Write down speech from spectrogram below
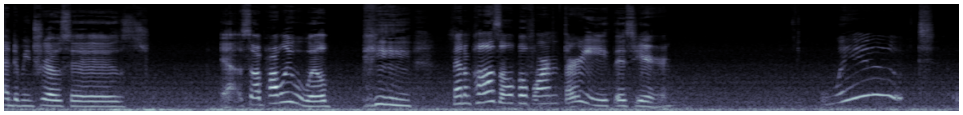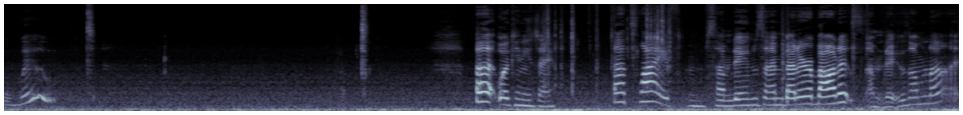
endometriosis yeah so i probably will be menopausal before i'm 30 this year woot woot But what can you say? That's life. Some days I'm better about it, some days I'm not.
